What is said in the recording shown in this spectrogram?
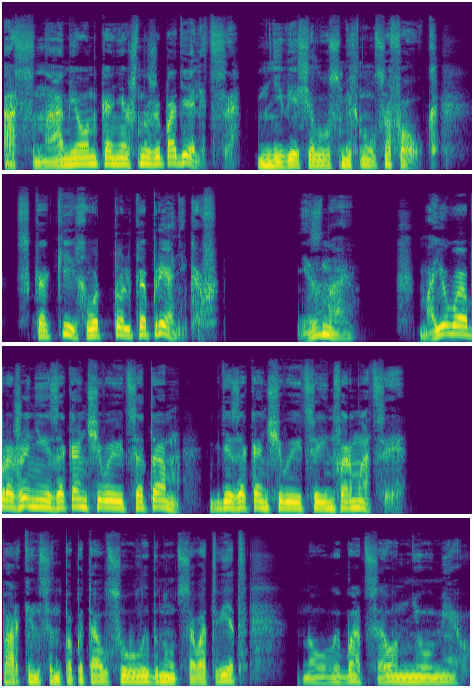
А с нами он, конечно же, поделится. Невесело усмехнулся Фоук. С каких вот только пряников? Не знаю. Мое воображение заканчивается там, где заканчивается информация. Паркинсон попытался улыбнуться в ответ, но улыбаться он не умел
